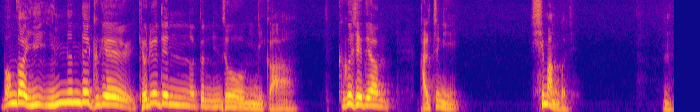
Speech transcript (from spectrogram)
뭔가 이, 있는데 그게 결여된 어떤 인성이니까 그것에 대한 갈증이 심한 거지. 음.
